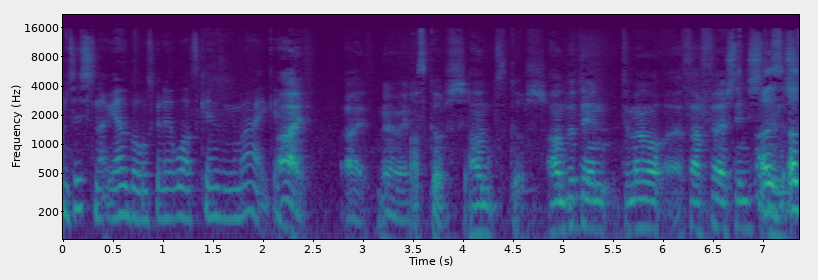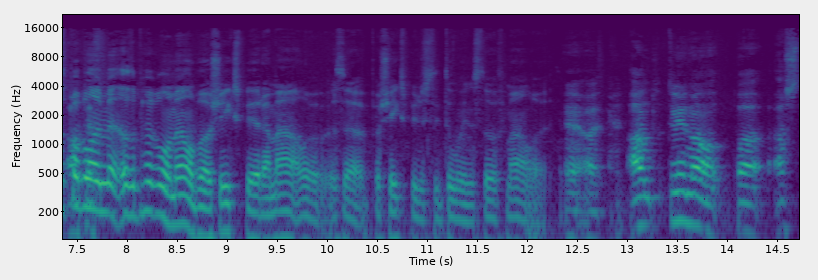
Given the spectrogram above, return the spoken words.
Yn Saesneg, iawn, bobl yn sgwennu lot cyn yn Gymraeg. Oedd. Oedd, mynd i. Wrth gwrs. Ond, ond wedyn, dwi'n meddwl, fatha'r first instance... Oedd pobl yn oedd y pobl yn meddwl bod Shakespeare am alw, bod Shakespeare jyst i dwy'n stwff ma alw. Ie, oedd. Ond dwi'n meddwl, bod, os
